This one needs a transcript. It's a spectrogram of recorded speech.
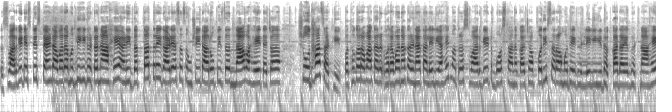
तर स्वारगेट एसटी स्टँड आवारामधली ही घटना आहे आणि दत्तात्रय गाडे असं संशयित आरोपीचं नाव आहे. त्याच्या शोधासाठी पथकं रवा कर रवाना करण्यात आलेली आहेत मात्र स्वारगेट बस स्थानकाच्या परिसरामध्ये घडलेली ही धक्कादायक घटना आहे.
